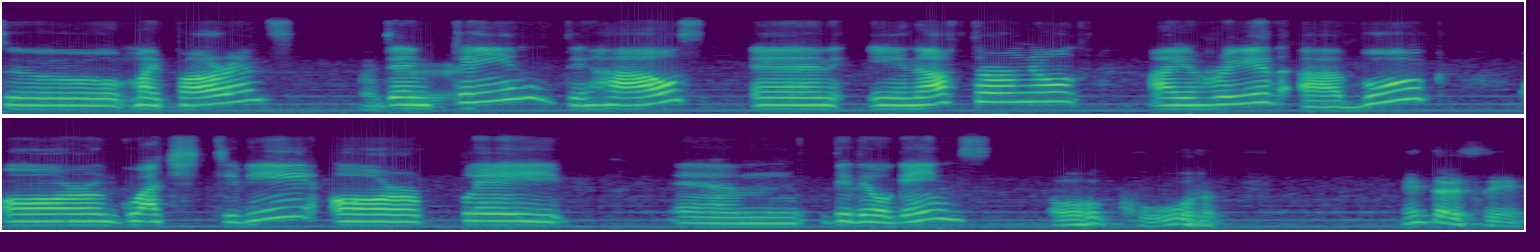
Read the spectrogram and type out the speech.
to my parents, then clean the house, and in afternoon I read a book or watch TV or play um, video games. Oh, cool. Interesting.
